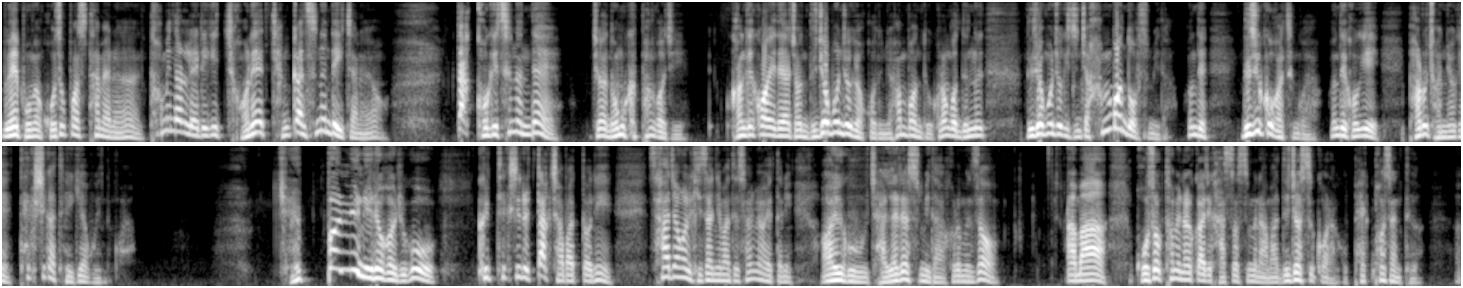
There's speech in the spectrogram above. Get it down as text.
왜 보면 고속버스 타면은 터미널 내리기 전에 잠깐 쓰는 데 있잖아요. 딱 거기 쓰는데 제가 너무 급한 거지. 관객과에 대해 전 늦어본 적이 없거든요. 한 번도. 그런 거 늦, 늦어본 적이 진짜 한 번도 없습니다. 근데 늦을 것 같은 거야. 근데 거기 바로 전역에 택시가 대기하고 있는 거야. 재빨리 내려가지고 그 택시를 딱 잡았더니 사정을 기사님한테 설명했더니 아이고 잘 내렸습니다. 그러면서 아마 고속터미널까지 갔었으면 아마 늦었을 거라고 100% 어,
